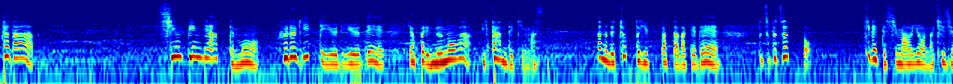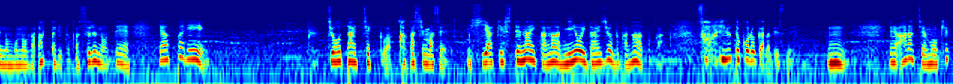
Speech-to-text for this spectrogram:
ただ新品であっても古着っていう理由でやっぱり布は傷んできます。なのでちょっと引っ張っただけでプツプツっと切れてしまうような生地のものがあったりとかするのでやっぱり状態チェックは欠かしません。日焼けしてないかな匂い大丈夫かなとかそういうところからですね。うん。でアラチェも結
